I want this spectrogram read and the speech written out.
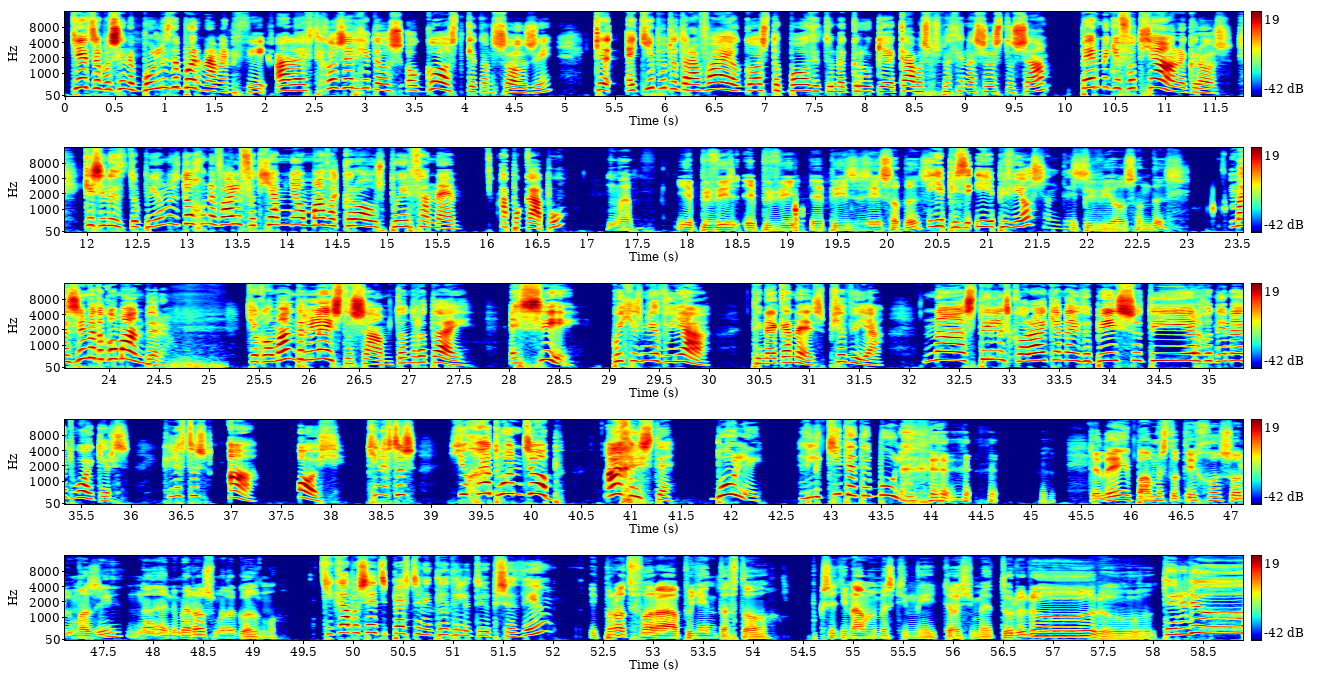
και έτσι όπως είναι μπούλη δεν μπορεί να αμυνθεί. Αλλά ευτυχώς έρχεται ο, ο Ghost και τον σώζει. Και εκεί που το τραβάει ο Ghost το πόδι του νεκρού και κάπως προσπαθεί να σώσει το Σαμ, παίρνει και φωτιά ο νεκρός. Και συνειδητοποιούμε ότι το έχουν βάλει φωτιά μια ομάδα crows που ήρθαν από κάπου. Ναι. Οι επιβι... επιβι... επιζήσαντες, Οι, επιζη... οι επιβιώσαντες. επιβιώσαντες. μαζί με το Commander. Και ο Commander λέει στο Σαμ, τον ρωτάει, εσύ που είχες μια δουλειά, την έκανες, ποια δουλειά, να στείλεις κοράκια να ειδοποιήσεις ότι έρχονται οι Night Walkers. Και λέει αυτός, α, όχι. Και είναι αυτός, you had one job. Άχρηστε, μπούλι, γλυκύτατε μπούλι. Και λέει πάμε στο τείχος όλοι μαζί να ενημερώσουμε τον κόσμο. και κάπως έτσι πέφτουν οι τίτλοι του επεισοδίου. Η πρώτη φορά που γίνεται αυτό, που ξεκινάμε με σκηνή και όχι με τουρουρουρου, Τουρουρουρου, τουρουρου, τουρουρου,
